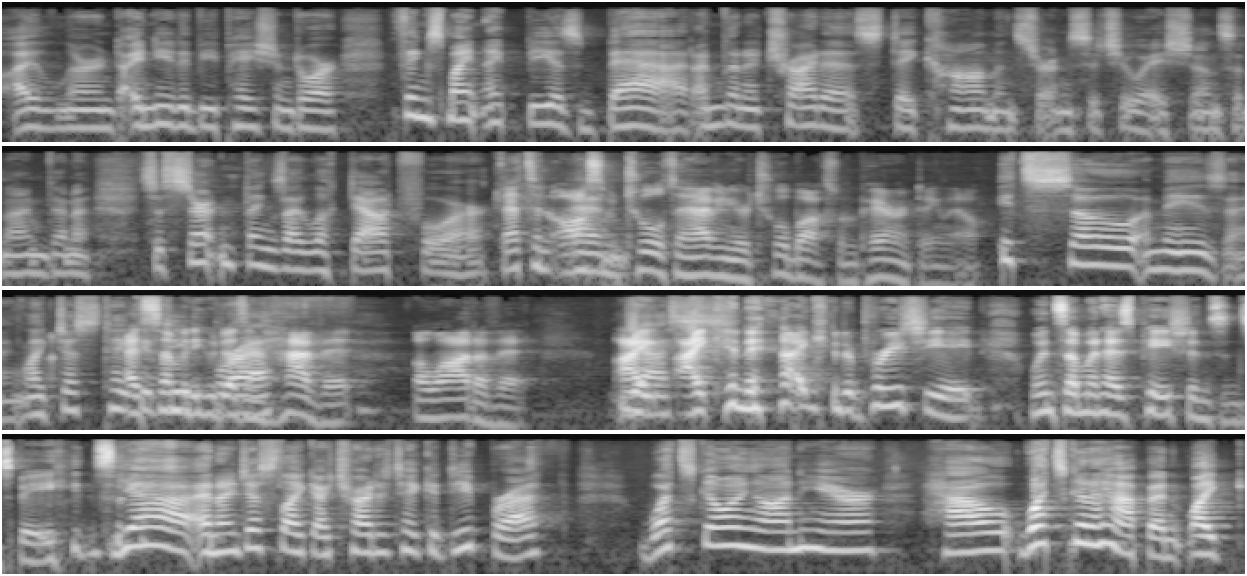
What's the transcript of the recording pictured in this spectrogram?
I learned I need to be patient or things might not be as bad. I'm going to try to stay calm in certain situations and I'm going to so certain things I looked out for. That's an awesome And tool to have in your toolbox when parenting, though. It's so amazing. Like just take a As somebody who doesn't have it, a lot of it, Yes. I, I can I can appreciate when someone has patience and spades. yeah and i just like i try to take a deep breath what's going on here how what's going to happen like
